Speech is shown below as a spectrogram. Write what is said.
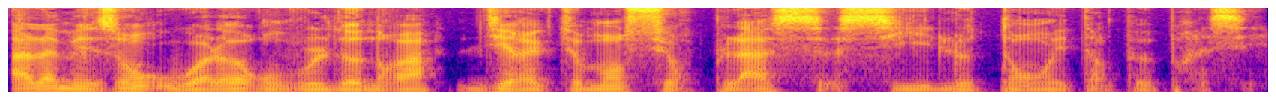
à la maison ou alors on vous le donnera directement sur place si le temps est un peu pressé.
